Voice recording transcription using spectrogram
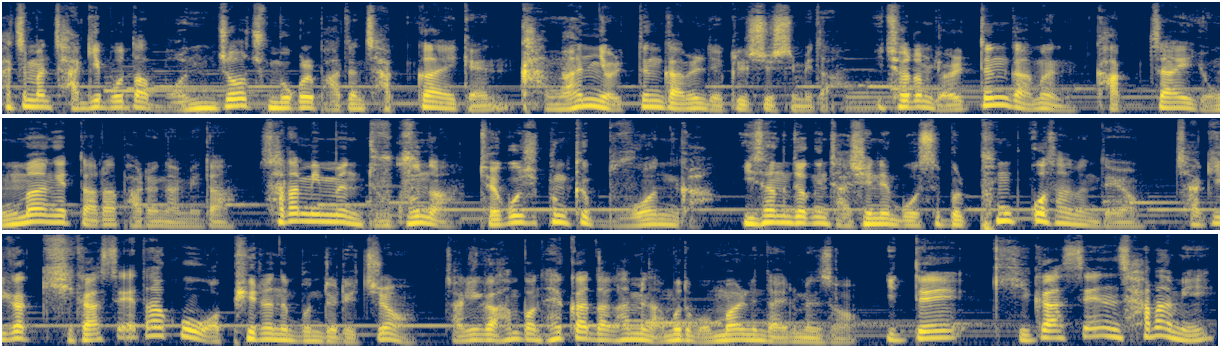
하지만 자기보다 먼저 주목을 받은 작가에겐 강한 열등감을 느낄 수 있습니다. 이처럼 열등감은 각자의 욕망에 따라 발현합니다. 사람이면 누구나 되고 싶은 그 무언가, 이상적인 자신의 모습을 품고 사는데요. 자기가 기가 세다고 어필하는 분들 있죠? 자기가 한번 헷가다가 하면 아무도 못 말린다 이러면서 이때 기가 센 사람이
